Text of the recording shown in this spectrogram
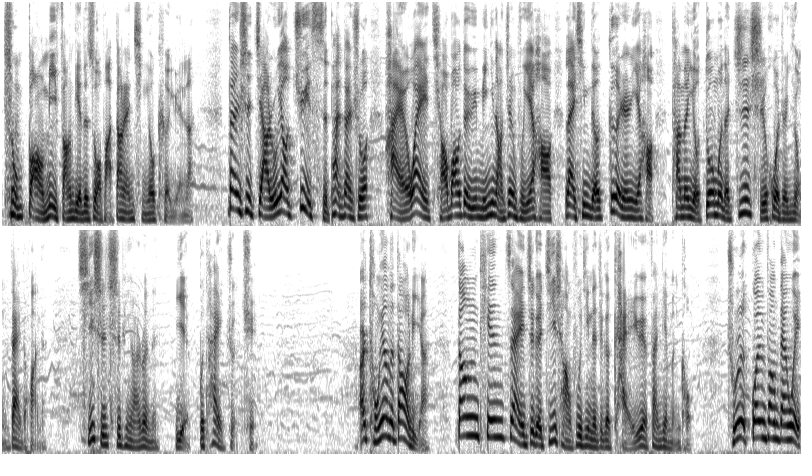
这种保密防谍的做法，当然情有可原了。但是，假如要据此判断说海外侨胞对于民进党政府也好，赖清德个人也好，他们有多么的支持或者拥戴的话呢？其实持平而论呢，也不太准确。而同样的道理啊，当天在这个机场附近的这个凯悦饭店门口。除了官方单位，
